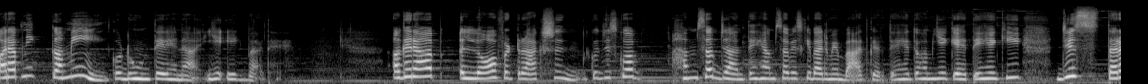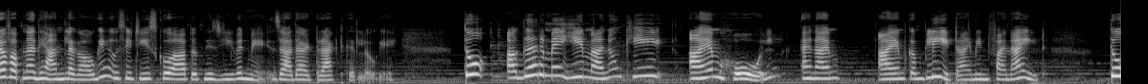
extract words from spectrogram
और अपनी कमी को ढूंढते रहना, ये एक बात है। अगर आप लॉ ऑफ़ अट्रैक्शन को, जिसको आप हम सब जानते हैं, हम सब इसके बारे में बात करते हैं तो हम ये कहते हैं कि जिस तरफ़ अपना ध्यान लगाओगे, उसी चीज़ को आप अपने जीवन में ज़्यादा अट्रैक्ट कर लोगे। तो अगर मैं ये मानूँ कि I am whole and I am I am complete I am infinite तो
